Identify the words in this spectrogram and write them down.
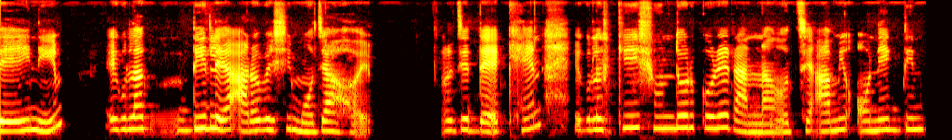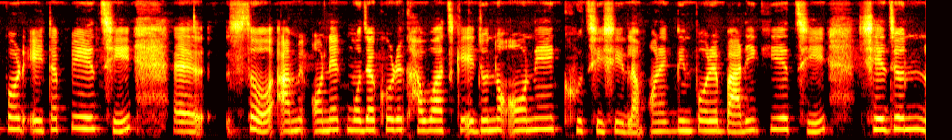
দেইনি। এগুলা দিলে আরও বেশি মজা হয়। যে দেখেন, এগুলো কি সুন্দর করে রান্না হচ্ছে। আমি অনেক দিন পর এইটা পেয়েছি সো আমি অনেক মজা করে খাব আজকে এই জন্য অনেক খুশি ছিলাম। অনেক দিন পরে বাড়ি গিয়েছি, সেজন্য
